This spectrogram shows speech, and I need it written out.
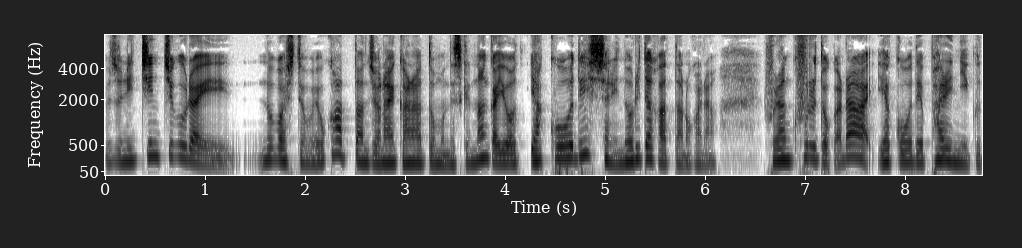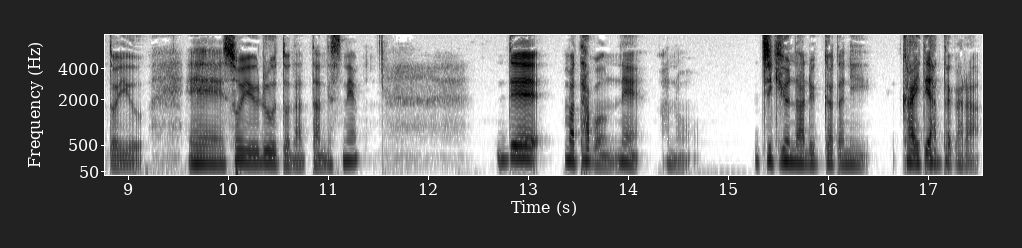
別に1日ぐらい伸ばしてもよかったんじゃないかなと思うんですけど、なんか夜行列車に乗りたかったのかな。フランクフルトから夜行でパリに行くという、えー、そういうルートだったんですね。で、まあ多分ね、あの、時給の歩き方に書いてあったから、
